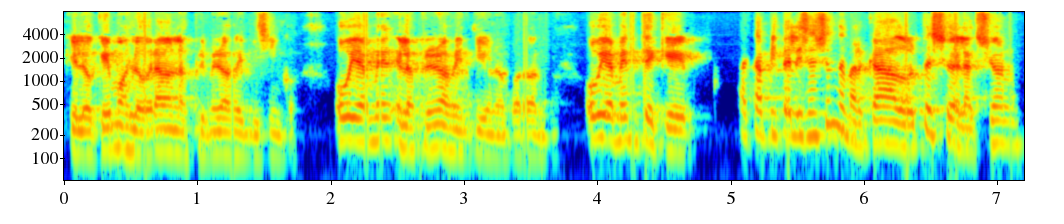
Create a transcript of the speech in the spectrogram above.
que lo que hemos logrado en los primeros 25. Obviamente, en los primeros 21, perdón. Obviamente que la capitalización de mercado, el precio de la acción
